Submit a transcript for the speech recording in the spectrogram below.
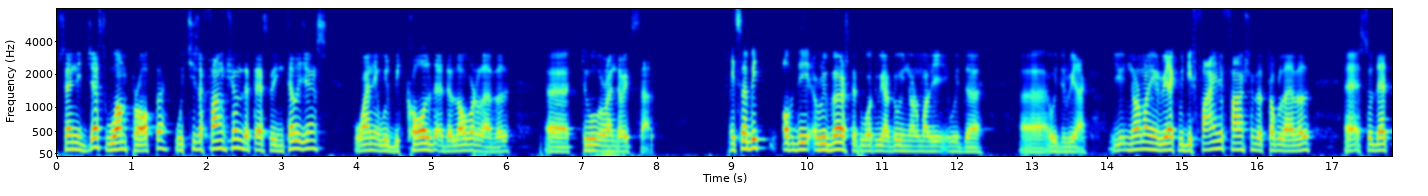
sending just one prop, which is a function that has the intelligence when it will be called at the lower level uh, to render itself. It's a bit of the reverse that what we are doing normally with the, uh, with React. You, normally in React, we define the function at the top level, uh, so that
